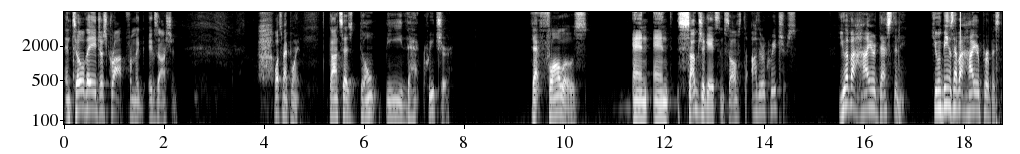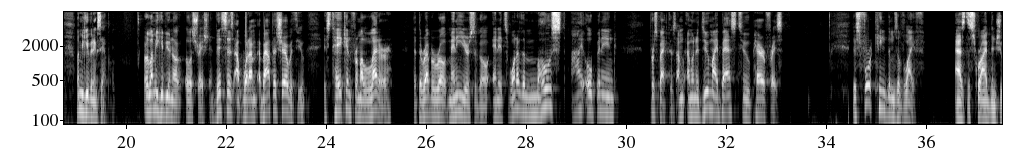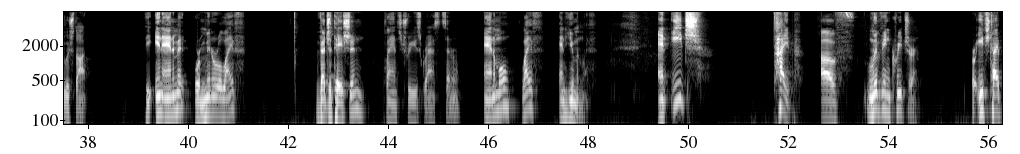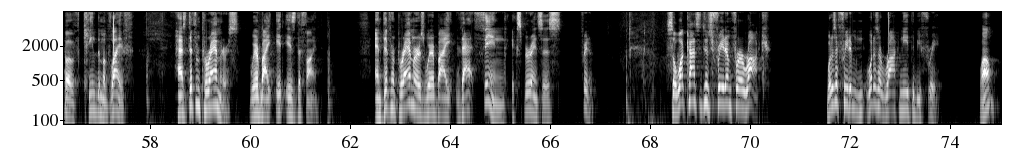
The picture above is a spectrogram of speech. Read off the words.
until they just drop from exhaustion. What's my point? God says, don't be that creature that follows and, and subjugates themselves to other creatures. You have a higher destiny. Human beings have a higher purpose. Let me give you an example or let me give you an illustration. This is uh, what I'm about to share with you is taken from a letter that the Rebbe wrote many years ago, and it's one of the most eye-opening perspectives. I'm, I'm going to do my best to paraphrase. There's four kingdoms of life, as described in Jewish thought: the inanimate or mineral life, vegetation, plants, trees, grass, etc., animal life, and human life. And each type of living creature or each type of kingdom of life has different parameters whereby it is defined and different parameters whereby that thing experiences freedom. So what constitutes freedom for a rock? What does a freedom what does a rock need to be free? Well,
